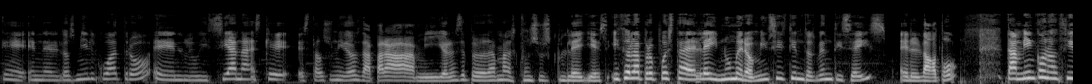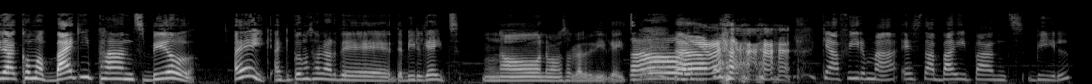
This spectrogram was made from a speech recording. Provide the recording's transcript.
que en el 2004, en Luisiana, es que Estados Unidos da para millones de programas con sus leyes, hizo la propuesta de ley número 1626, el dato, también conocida como Baggy Pants Bill. ¡Ey! Aquí podemos hablar de, de Bill Gates. No, no vamos a hablar de Bill Gates. que afirma esta Baggy Pants Bill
